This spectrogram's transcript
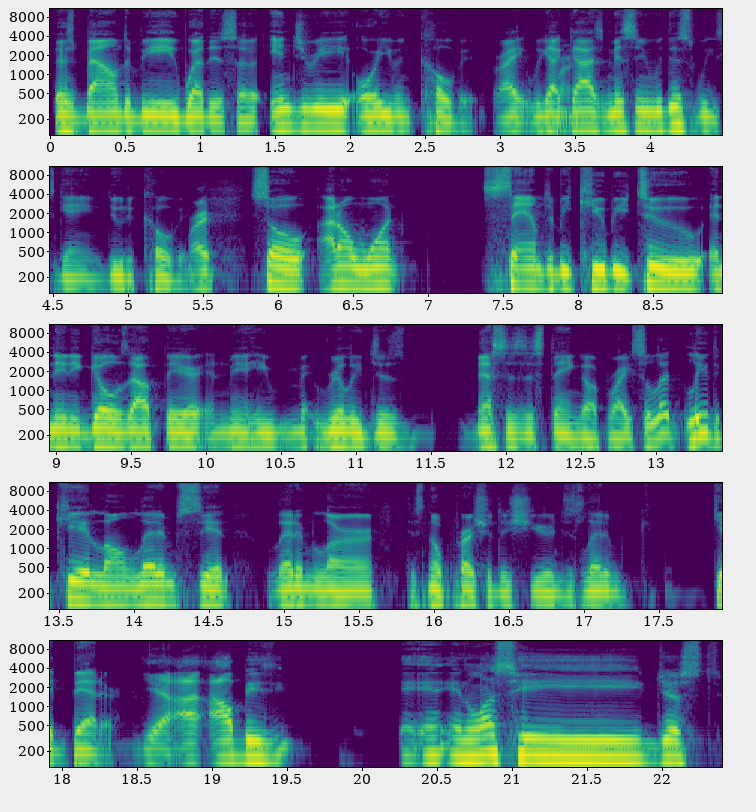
there's bound to be whether it's an injury or even COVID. Right? We got Right. guys missing with this week's game due to COVID. Right. So I don't want Sam to be QB two, and then he goes out there and man, he really just messes this thing up, right? So let leave the kid alone, let him sit, let him learn. There's no pressure this year, and just let him get better. Yeah, I, I'll be un- unless he just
